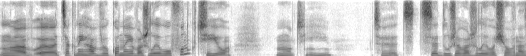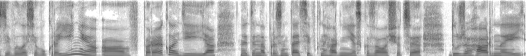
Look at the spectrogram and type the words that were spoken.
е, ця книга виконує важливу функцію. От, і це це дуже важливо, що вона з'явилася в Україні е, в перекладі. І я знаєте, на презентації в книгарні я сказала, що це дуже гарний.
